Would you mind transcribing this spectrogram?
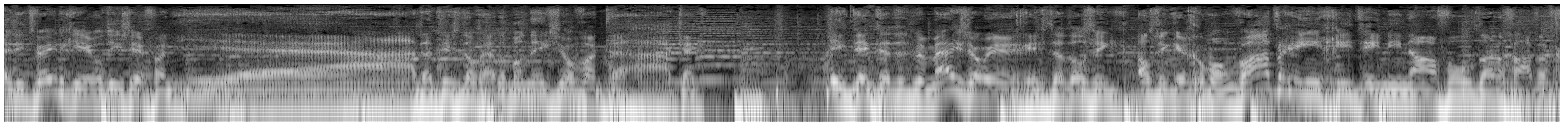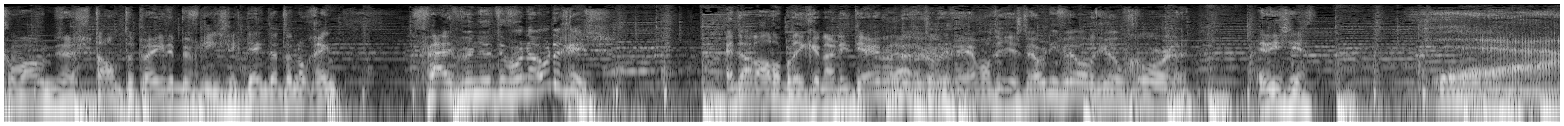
En die tweede kerel die zegt van... Ja, dat is nog helemaal niks, joh. Want, ah, kijk... Ik denk dat het bij mij zo erg is... dat als ik, als ik er gewoon water in giet in die navel... dan gaat het gewoon de te peden bevriezen. Ik denk dat er nog geen vijf minuten voor nodig is. En dan alle blikken naar die derde natuurlijk, hè, want die is er ook niet vrolijk op geworden. En die zegt... Ja,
